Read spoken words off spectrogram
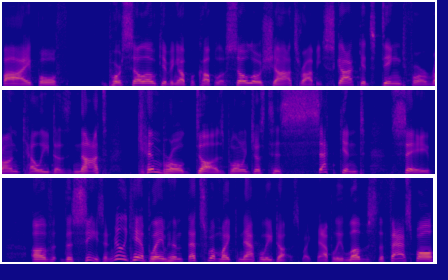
by both Porcello giving up a couple of solo shots. Robby Scott gets dinged for a run. Kelly does not. Kimbrel does, blowing just his second save of the season. Really can't blame him. That's what Mike Napoli does. Mike Napoli loves the fastball,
